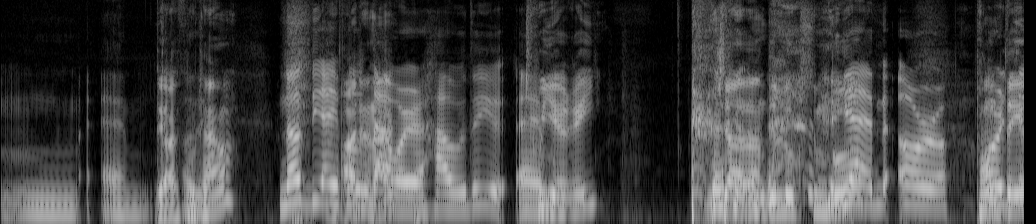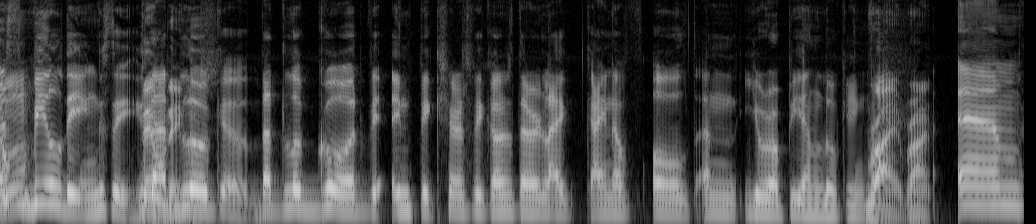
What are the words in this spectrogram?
mm, um The Eiffel Tower? not the Eiffel don't know. Tower how do you um, Tuileries? Jardin de Luxembourg? yeah, or or just buildings, that look uh, that look good in pictures because they're like kind of old and European looking. Right, right. Um,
